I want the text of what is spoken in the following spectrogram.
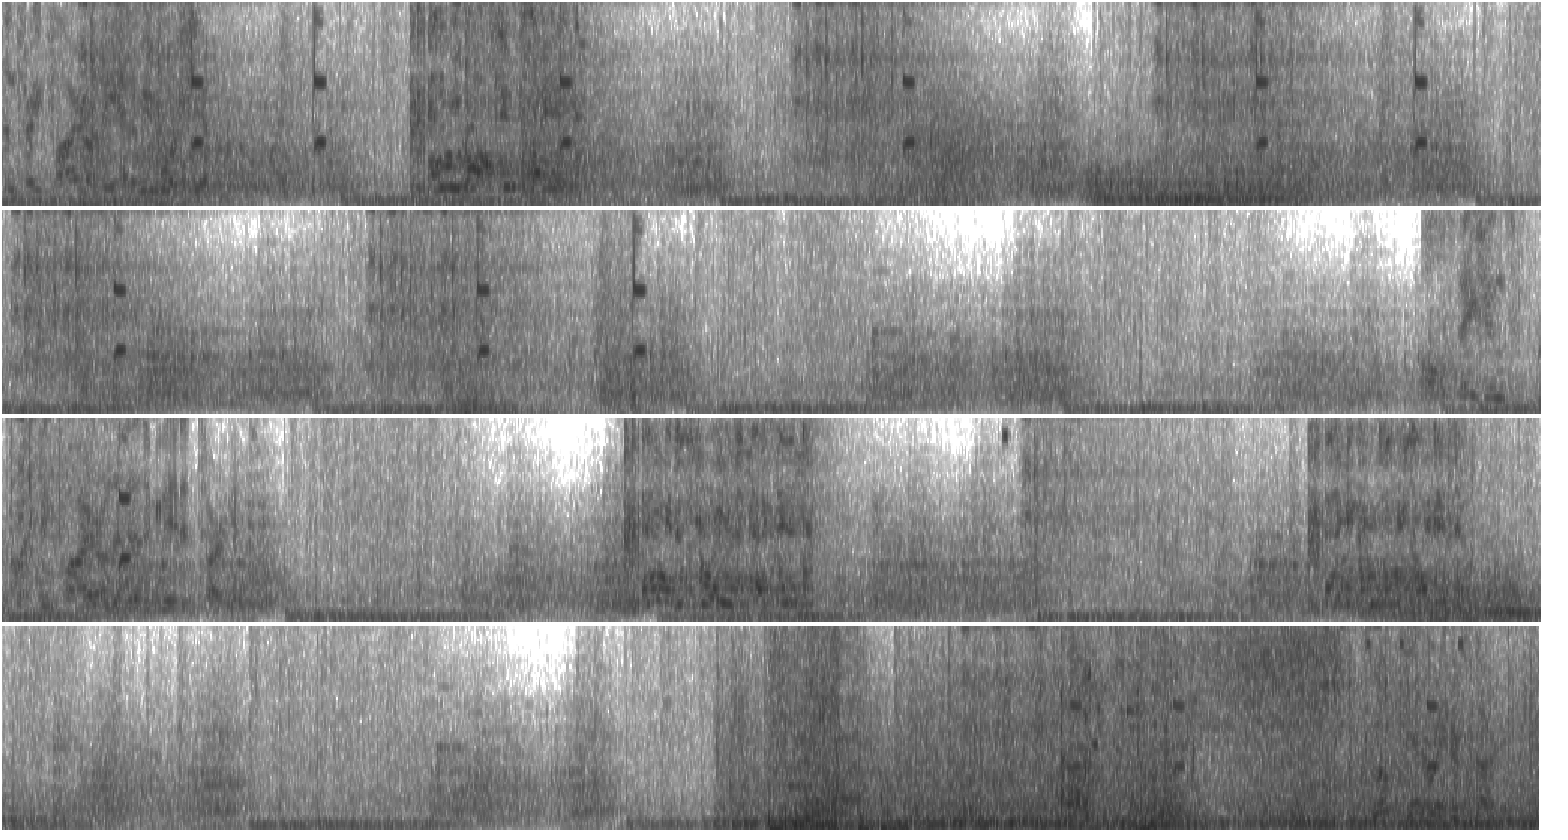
Concentrate fire on the enemy warship. Enemy battleship sighted. All stations requesting fire on the designated target. Enemy destroyer detected. Enemy cruiser sighted. Smoke generator started.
